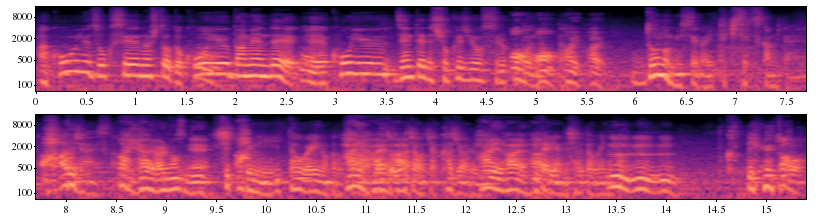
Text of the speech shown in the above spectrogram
あこういう属性の人とこういう場面で、うん。えーこういう前提で食事をするあことになった。あはいはいどの店が適切かみたいなああるじゃないですか、はいはいありますね。シックに行った方がいいのかとか、はいはいはい。もっとわちゃわちゃカジュアルに、はいはいはい。イタリアンで喋った方がいいのかとかっていうのを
